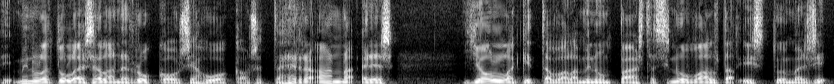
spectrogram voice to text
niin minulla tulee sellainen rukous ja huokaus, että Herra, anna edes jollakin tavalla minun päästä sinun valtaistuimesi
